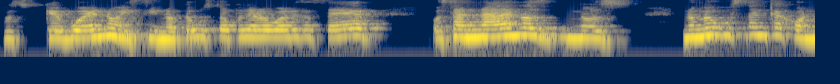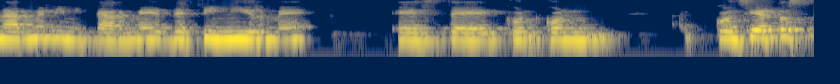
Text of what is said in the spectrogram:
pues qué bueno, y si no te gustó, pues ya lo vuelves a hacer. O sea, nada nos, nos no me gusta encajonarme, limitarme, definirme este, con, con, con ciertos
